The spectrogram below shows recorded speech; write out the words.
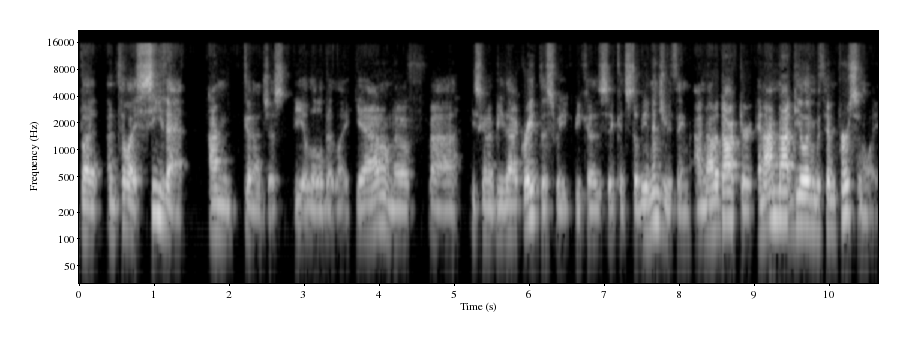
but until I see that, I'm gonna just be a little bit like, yeah, I don't know if uh, he's gonna be that great this week because it could still be an injury thing. I'm not a doctor, and I'm not dealing with him personally.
